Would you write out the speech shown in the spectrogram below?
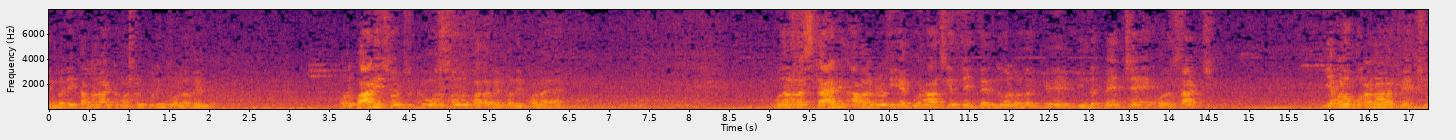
என்பதை தமிழ்நாட்டு மக்கள் புரிந்து கொள்ள வேண்டும். ஒரு பாணி சோற்றுக்கு ஒரு சோறு பதம் என்பதை போல முதல்வர் ஸ்டாலின் அவர்களுடைய குணாசியத்தை தெரிந்து கொள்வதற்கு இந்த பேச்சே ஒரு சாட்சி. எவ்வளவு முரணான பேச்சு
